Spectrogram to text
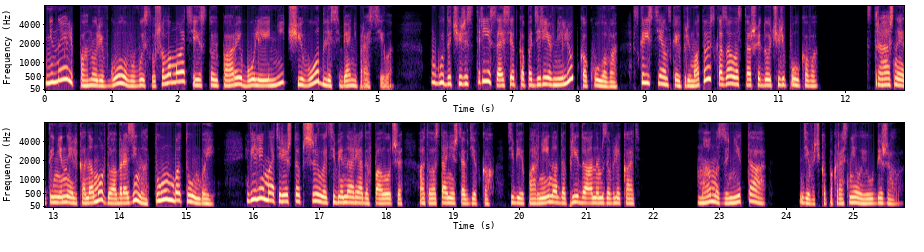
Нинель, понурив голову, выслушала мать и с той поры более ничего для себя не просила. Года через три соседка по деревне Любка Кулова с крестьянской прямотой сказала старшей дочери Пулкова. «Страшная ты, Нинелька, на морду образина тумба тумбой. Вели матери, чтоб сшила тебе нарядов получше, а то останешься в девках. Тебе парней надо приданым завлекать». «Мама занята», — девочка покраснела и убежала.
